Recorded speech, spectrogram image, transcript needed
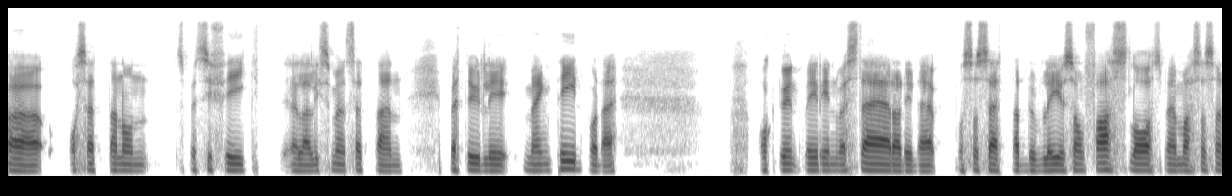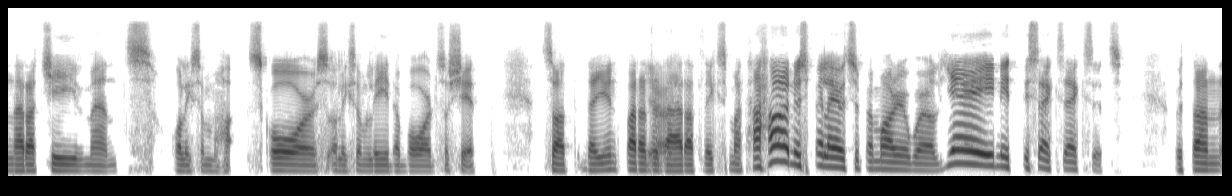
uh, och sätta någon specifik eller liksom sätta en betydlig mängd tid på det och du inte blir investerad i det på så sätt att du blir ju som fastlåst med en massa sådana här achievements och liksom scores och liksom leaderboards och shit. Så att det är ju inte bara yeah. det där att liksom att haha nu spelar jag ut Super Mario World. Yay 96 exits. Utan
